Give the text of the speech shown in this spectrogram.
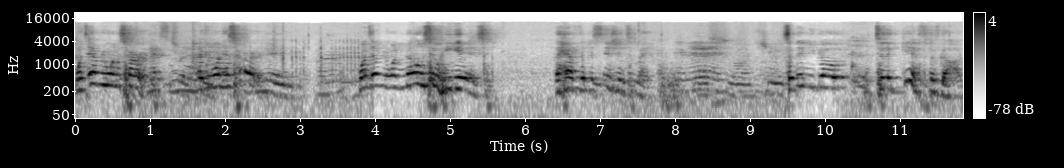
Once everyone has heard. Everyone has heard. Once everyone knows who He is, they have the decision to make. So then you go to the gift of God,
